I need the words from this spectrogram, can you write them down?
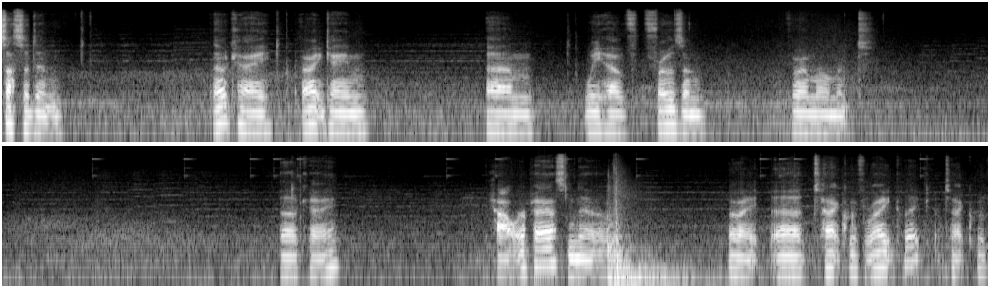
Sussedin. Okay. Alright, game. Um, we have frozen for a moment. Okay. Power pass? No. Alright, uh, attack with right click, attack with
